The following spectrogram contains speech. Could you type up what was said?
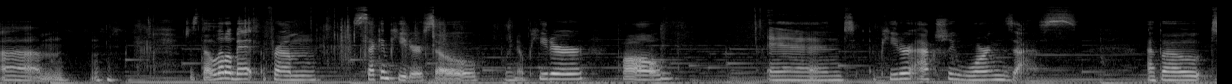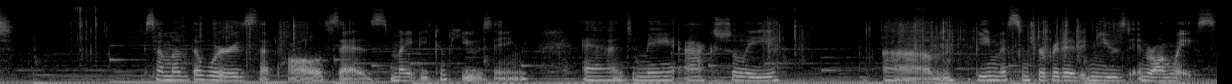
um, just a little bit from Second Peter. So we know Peter Paul, and Peter actually warns us about some of the words that Paul says might be confusing and may actually um, be misinterpreted and used in wrong ways.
